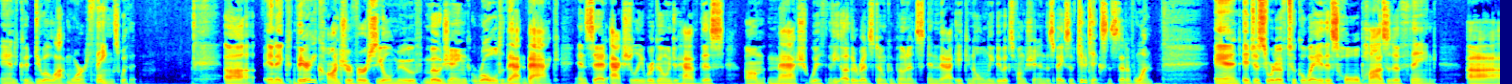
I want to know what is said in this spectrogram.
and could do a lot more things with it. Uh, in a very controversial move, Mojang rolled that back and said, actually, we're going to have this um, match with the other redstone components in that it can only do its function in the space of two ticks instead of one and it just sort of took away this whole positive thing. Uh,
